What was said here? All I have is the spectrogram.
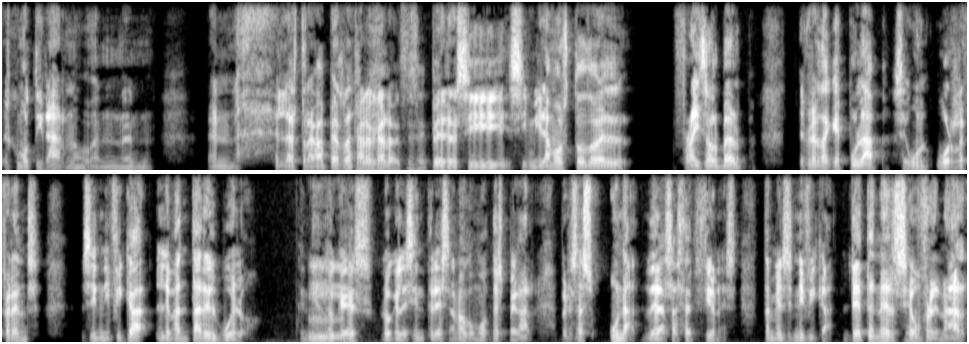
es como tirar, ¿no? En- en- en las tragaperras. Claro, claro, sí, sí. Pero si, si miramos todo el phrasal verb, es verdad que pull up, según Word Reference, significa levantar el vuelo. Que entiendo Mm. que es lo que les interesa, ¿no? Como despegar. Pero esa es una de las acepciones. También significa detenerse o frenar.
